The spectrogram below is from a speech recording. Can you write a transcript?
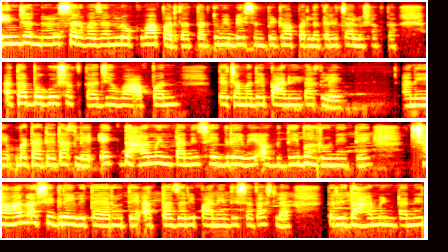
इन जनरल सर्वजण लोक वापरतात तर तुम्ही बेसन पीठ वापरलं तरी चालू शकतं. आता बघू शकता जेव्हा आपण त्याच्यामध्ये पाणी टाकले आणि बटाटे टाकले एक दहा मिनटांनीच हे ग्रेव्ही अगदी भरून येते. छान अशी ग्रेव्ही तयार होते. आत्ता जरी पाणी दिसत असलं तरी दहा मिनटांनी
